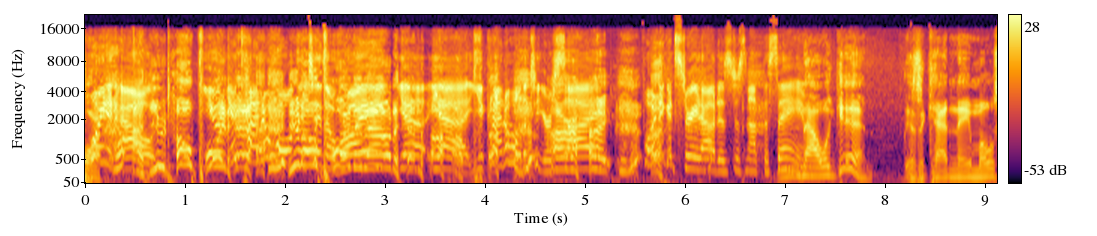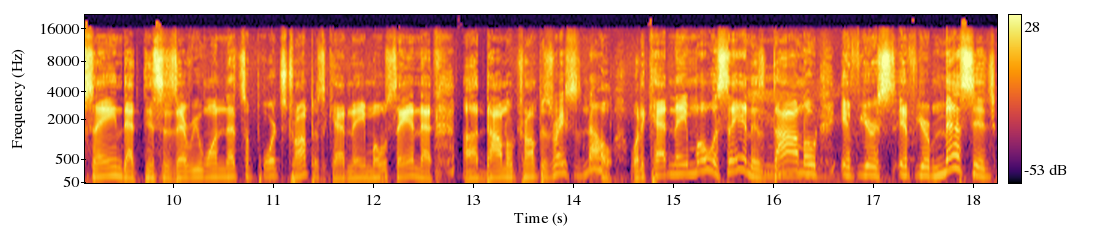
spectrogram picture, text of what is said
before. point it out. you don't point you, you it. kind of hold you it don't point it right. out yeah, enough. yeah. You kind of hold it to your All side. right. Pointing it straight out is just not the same. Now again. Is a cat named Mo saying that this is everyone that supports Trump? Is a cat named Mo saying that uh, Donald Trump is racist? No. What a cat named Mo is saying is Donald, if your if your message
